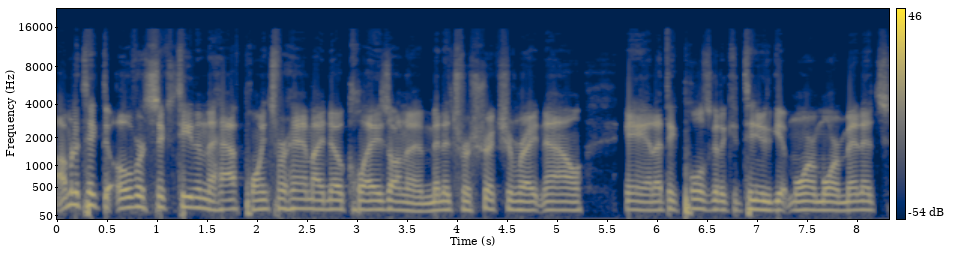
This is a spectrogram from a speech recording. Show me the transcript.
I'm going to take the over 16 and a half points for him. I know Klay's on a minutes restriction right now, and I think Poole's going to continue to get more and more minutes.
